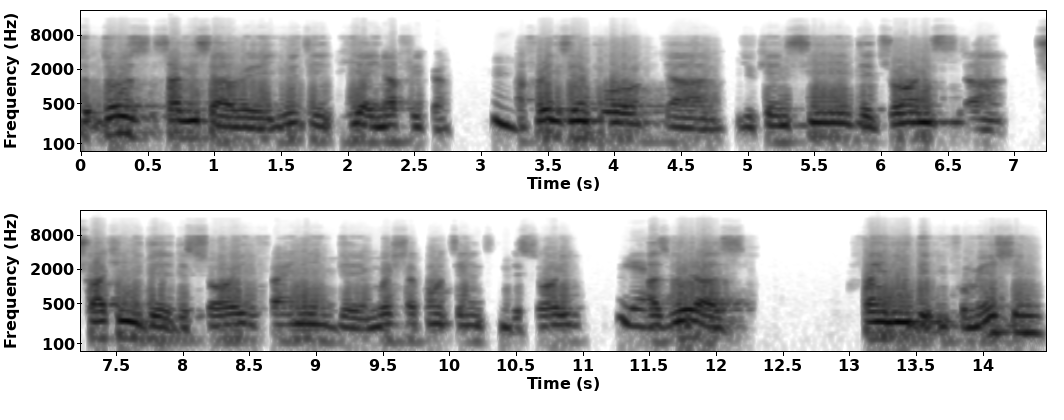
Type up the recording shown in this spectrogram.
Th- those services are uh, used in, here in Africa. Mm. for example, you can see the drones tracking the, the soil, finding the moisture content in the soil, yeah. as well as finding the information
